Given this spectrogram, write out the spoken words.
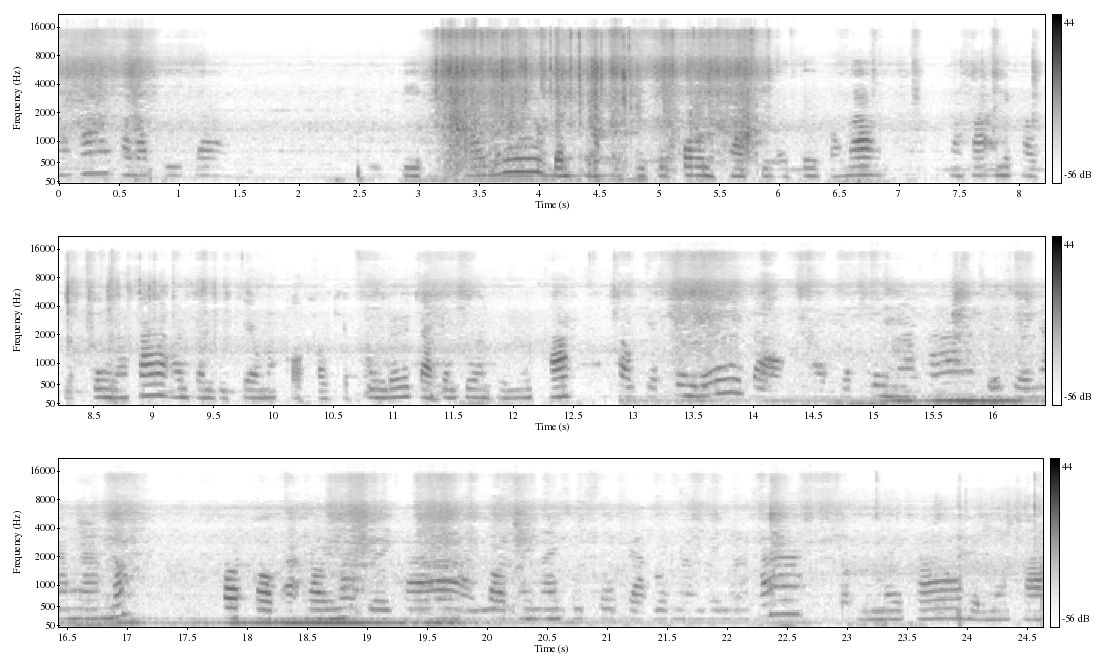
นะคะสวัสดีจ้าปีกไทยเด้อเป็นเป็นทุกคนค่ะปีไอเตอร์ของเรา นะคะ อันนี้เขาวเก็บกุ้งนะคะ อันจันดีแก้วมาเกาะเขาวเก็บกุ้งเด้อจากเพื่อนๆเห็นไหมคะเขาวเก็บกุ้งเด้อจากเขาวเก็บกุ้งนะคะสวยๆงามๆเนาะทอดกรอบอร่อยมากเลยค่ะทอดใหม่ๆสดๆจากโรงงานเลยนะคะเห็นไหมคะเห็นไหมคะ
